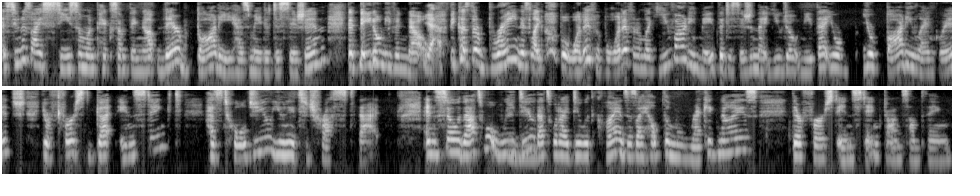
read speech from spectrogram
As soon as I see someone pick something up, their body has made a decision that they don't even know. yes. Because their brain is like, but what if, but what if? And I'm like, you've already made the decision that you don't need that. Your your body language, your first gut instinct has told you you need to trust that and so that's what we mm-hmm. do. That's what I do with clients is I help them recognize their first instinct on something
